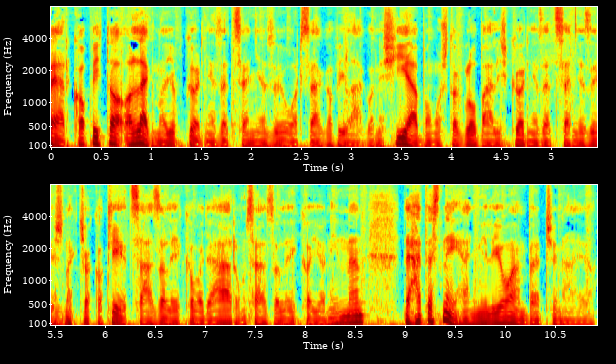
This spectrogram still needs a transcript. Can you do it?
per capita a legnagyobb környezetszennyező ország a világon, és hiába most a globális környezetszennyezésnek csak a 2%-a vagy a 3%-a jön innen, de hát ezt néhány millió ember csinálja.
